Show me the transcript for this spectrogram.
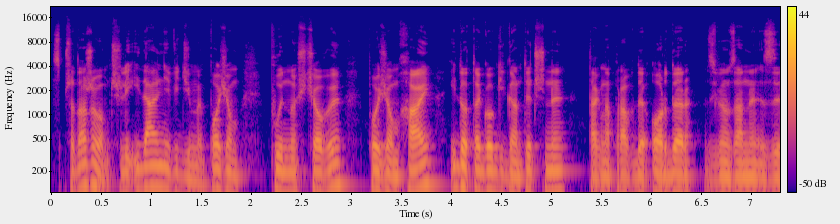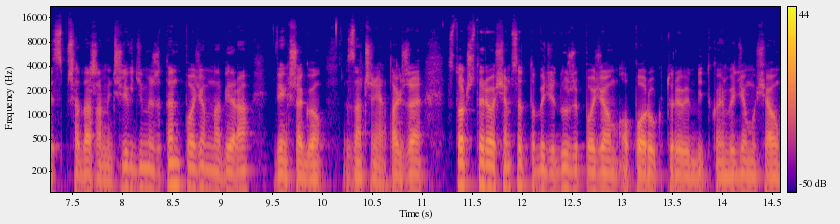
sprzedażową, czyli idealnie widzimy poziom płynnościowy, poziom high i do tego gigantyczny tak naprawdę order związany z sprzedażami, czyli widzimy, że ten poziom nabiera większego znaczenia. Także 104 800 to będzie duży poziom oporu, który Bitcoin będzie musiał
